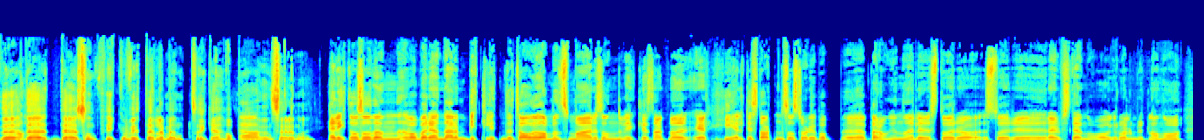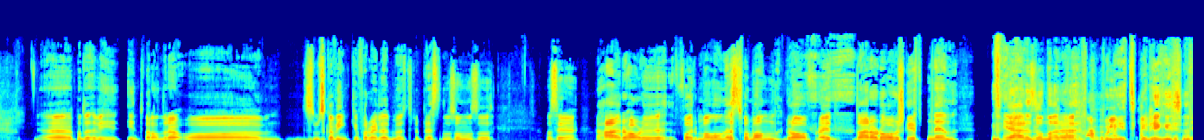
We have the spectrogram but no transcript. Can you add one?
det, det er, det er sånn thick of it-element, tenker ikke jeg hopper Ja. den serien her. Jeg likte også den, det var bare en, det er en bitte liten detalj, da, men som er sånn virkelig snart. Når, helt- i starten så står de på eh, perrongen, eller står, står Reilf Steen og Gro Harlem Brundtland og eh, vi inntil hverandre og som skal vinke farvel, møter presten og sånn, og så og sier her har du formann og nestformann, glad og fornøyd, der har du overskriften din. Det er en sånn der politikerting som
